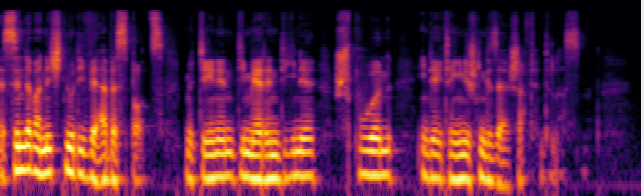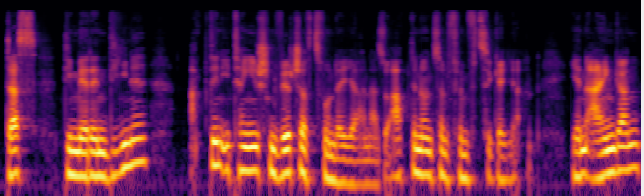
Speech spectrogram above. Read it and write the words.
Es sind aber nicht nur die Werbespots, mit denen die Merendine Spuren in der italienischen Gesellschaft hinterlassen. Dass die Merendine ab den italienischen Wirtschaftswunderjahren, also ab den 1950er Jahren, ihren Eingang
